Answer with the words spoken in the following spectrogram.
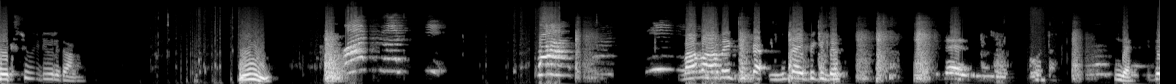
നെക്സ്റ്റ് വീഡിയോയിൽ കാണാം. വെക്ക ഇത് കഴിപ്പിക്കട്ടെ. ഇത്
